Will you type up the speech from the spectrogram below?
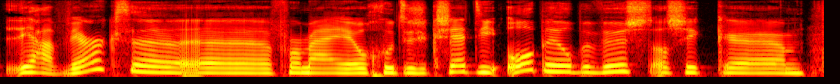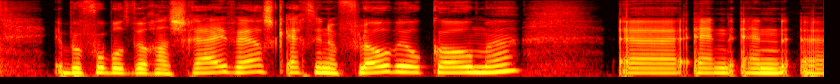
ja, werkte uh, voor mij heel goed. Dus ik zet die op heel bewust als ik uh, bijvoorbeeld wil gaan schrijven. Hè, als ik echt in een flow wil komen. Uh, en en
